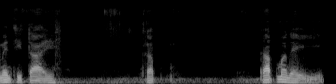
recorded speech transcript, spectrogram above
มันที่ตายครับกลับมาได้อีก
